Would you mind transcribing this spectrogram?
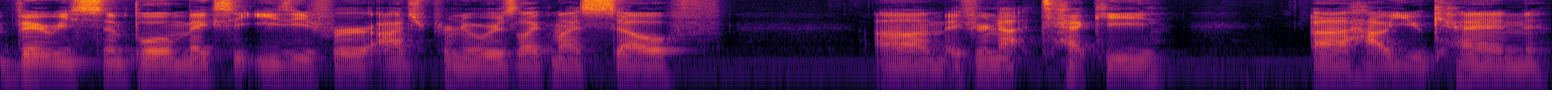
very simple, makes it easy for entrepreneurs like myself. Um, if you're not techie, uh, how you can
